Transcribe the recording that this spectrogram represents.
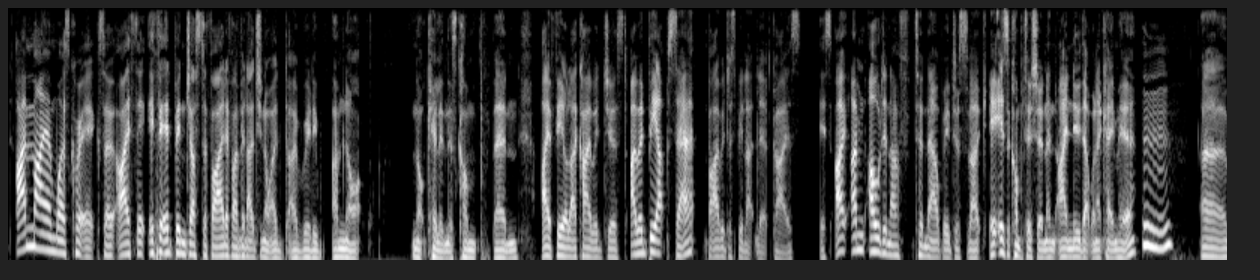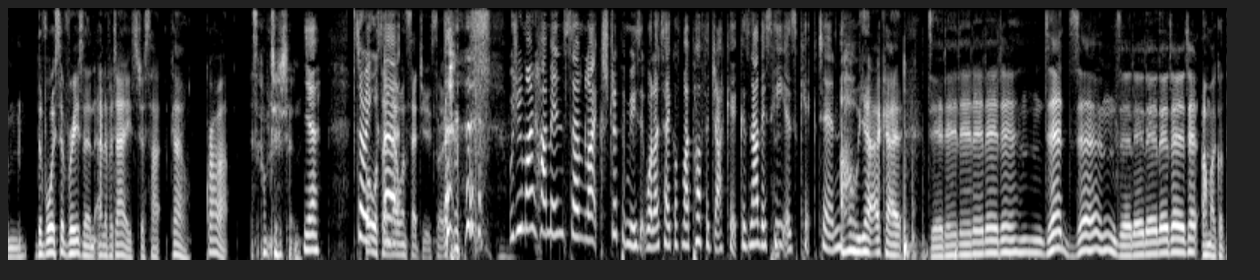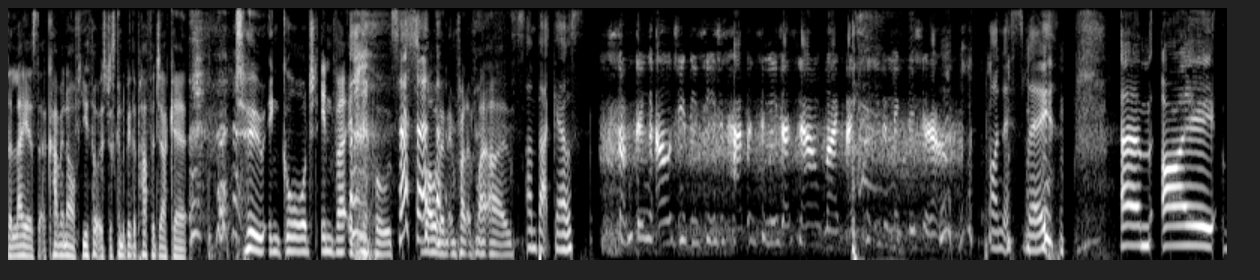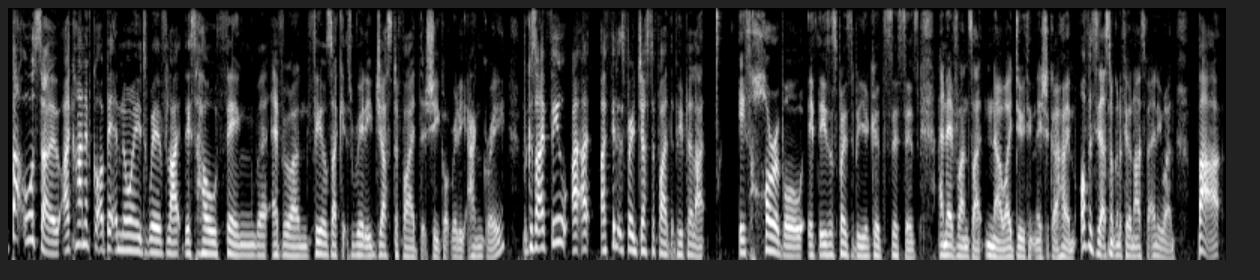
I'm my own worst critic, so I think if it had been justified, if I'd been like, "Do you know, what, I, I really, I'm not not killing this comp, then I feel like I would just I would be upset, but I would just be like, look, guys, it's I, I'm old enough to now be just like it is a competition, and I knew that when I came here. Mm. Um, the voice of reason, Ella Day, is just like, girl, grow up. It's a competition. Yeah. Sorry. But also, uh, no one said you, so Would you mind humming some like stripper music while I take off my puffer jacket? Because now this heater's kicked in. Oh yeah, okay. Oh my god, the layers that are coming off. You thought it was just going to be the puffer jacket. Two engorged, inverted nipples swollen in front of my eyes. I'm back, girls. Something LGBT just happened to me just now. Like, I can't even make this shit up. Honestly. Um, I, but also, I kind of got a bit annoyed with like this whole thing that everyone feels like it's really justified that she got really angry. Because I feel, I, I feel it's very justified that people are like, it's horrible if these are supposed to be your good sisters, and everyone's like, no, I do think they should go home. Obviously, that's not going to feel nice for anyone, but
